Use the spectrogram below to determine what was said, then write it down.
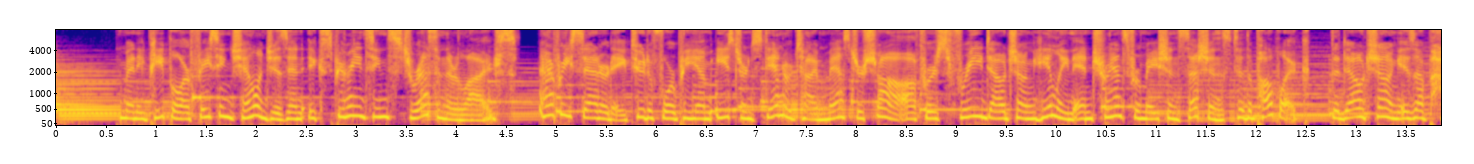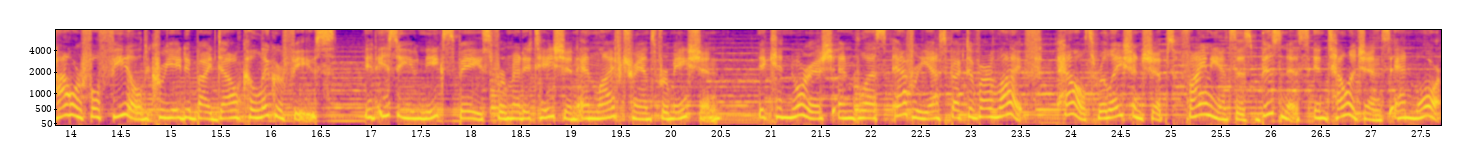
Many people are facing challenges and experiencing stress in their lives. Every Saturday, 2 to 4 p.m. Eastern Standard Time, Master Sha offers free Dao Chang healing and transformation sessions to the public. The Dao Chang is a powerful field created by Dao calligraphies. It is a unique space for meditation and life transformation. It can nourish and bless every aspect of our life health, relationships, finances, business, intelligence, and more.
